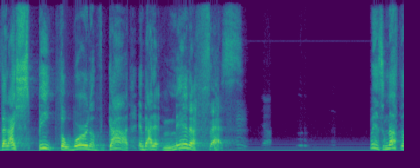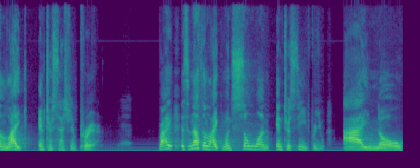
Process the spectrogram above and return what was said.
that I speak the word of God and that it manifests. Mean, it's nothing like intercession prayer right? It's nothing like when someone intercedes for you. I know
